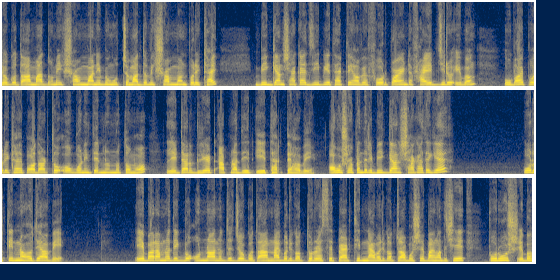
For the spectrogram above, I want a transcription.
যোগ্যতা, মাধ্যমিক সম্মান এবং উচ্চ মাধ্যমিক সম্মান পরীক্ষায় বিজ্ঞান শাখায় জিপিএ থাকতে হবে ফোর পয়েন্ট ফাইভ জিরো এবং উভয় পরীক্ষায় পদার্থ ও গণিতের ন্যূনতম লেটার গ্রেড আপনাদের এ থাকতে হবে। অবশ্যই আপনাদের বিজ্ঞান শাখা থেকে উত্তীর্ণ হতে হবে। এবার আমরা দেখব অন্যান্য যে যোগ্যতা। নাগরিকত্ব রয়েছে প্রার্থীর নাগরিকত্ব। অবশ্যই বাংলাদেশে পুরুষ এবং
